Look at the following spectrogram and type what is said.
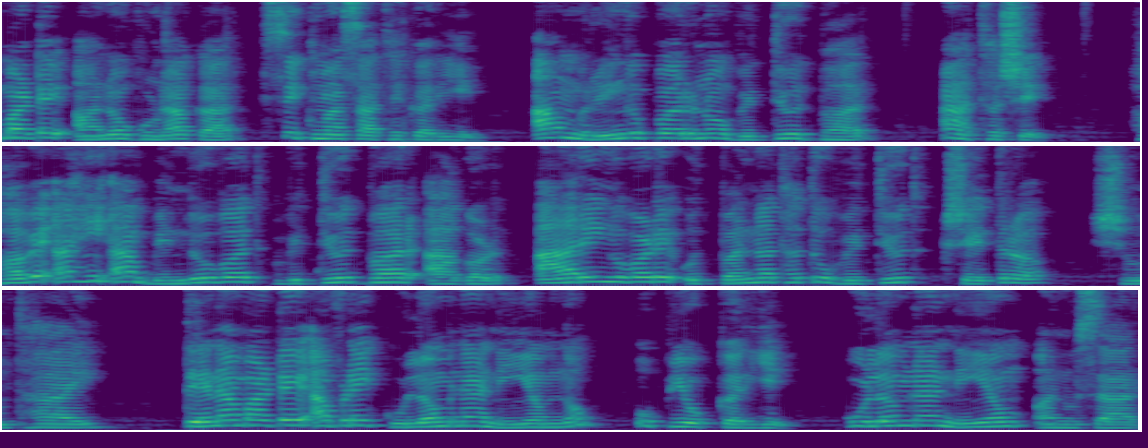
માટે આનો ગુણાકાર સિગ્મા સાથે કરીએ. આમ રિંગ પરનો વિદ્યુતભાર આ થશે. હવે અહીં આ બિંદુવત વિદ્યુતભાર આગળ આ રિંગ વડે ઉત્પન્ન થતું વિદ્યુત ક્ષેત્ર શું થાય? તેના માટે આપણે કુલમના નિયમનો ઉપયોગ કરીએ. કુલમના નિયમ અનુસાર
